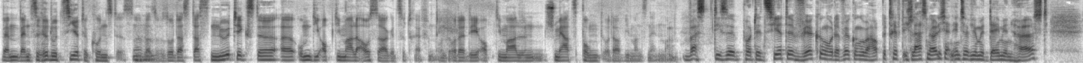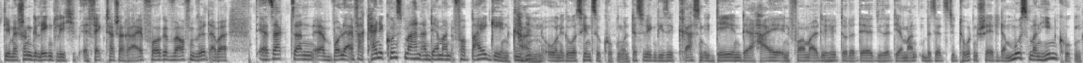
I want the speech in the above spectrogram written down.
wenn es reduzierte Kunst ist. Ne? Mhm. Also so, dass das Nötigste, äh, um die optimale Aussage zu treffen und oder die optimalen Schmerzpunkt oder wie man es nennen mag. Was diese potenzierte Wirkung oder Wirkung überhaupt betrifft, ich las neulich ein Interview mit Damien Hirst, dem ja schon gelegentlich Effekthascherei vorgeworfen wird, aber er sagt dann, er wolle einfach keine Kunst machen, an der man vorbeigehen kann, mhm. ohne groß hinzugucken. Und deswegen diese krassen Ideen, der Hai in Formaldehyd oder der, dieser diamantenbesetzte Totenschädel, da muss man hingucken.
